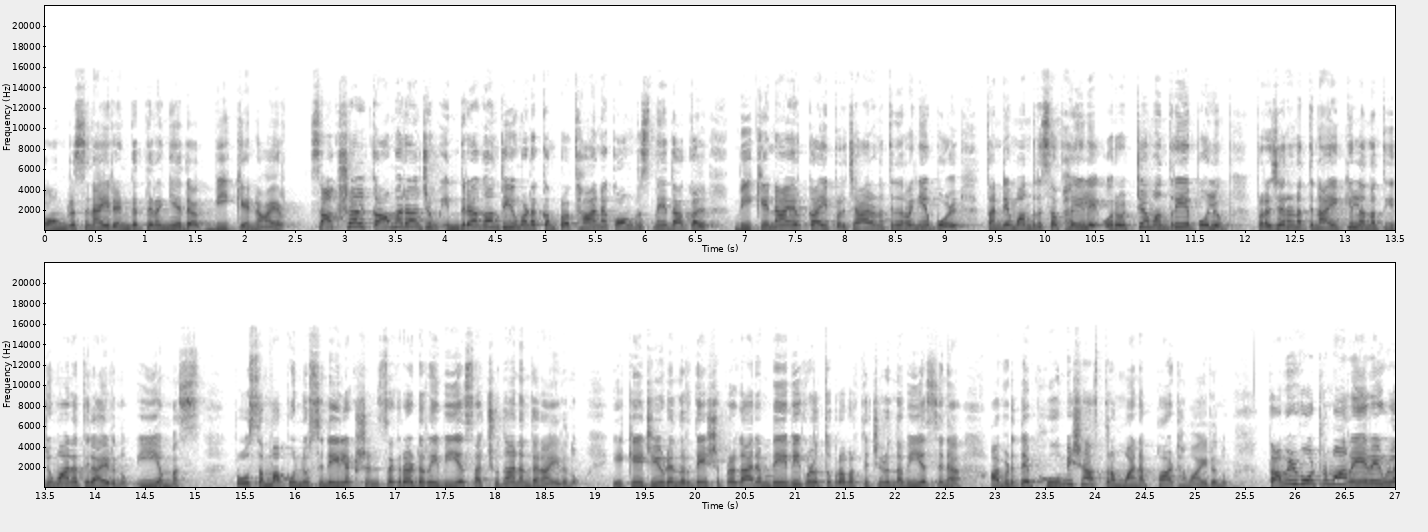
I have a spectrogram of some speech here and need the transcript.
കോൺഗ്രസിനായി രംഗത്തിറങ്ങിയത് ബി കെ നായർ. സാക്ഷാൽ കാമരാജും ഇന്ദിരാഗാന്ധിയുമടക്കം പ്രധാന കോൺഗ്രസ് നേതാക്കൾ ബി കെ നായർക്കായി പ്രചാരണത്തിനിറങ്ങിയപ്പോൾ തന്റെ മന്ത്രിസഭയിലെ ഒരൊറ്റ മന്ത്രിയെപ്പോലും പ്രചരണത്തിന് അയക്കില്ലെന്ന തീരുമാനത്തിലായിരുന്നു ഇ എം എസ്. റോസമ്മ പുന്നൂസിന്റെ ഇലക്ഷൻ സെക്രട്ടറി വി എസ് അച്യുതാനന്ദനായിരുന്നു. ഇ കെ ജിയുടെ നിർദ്ദേശപ്രകാരം ദേവികുളത്ത് പ്രവർത്തിച്ചിരുന്ന വി എസിന് അവിടുത്തെ ഭൂമിശാസ്ത്രം മനഃപ്പാഠമായിരുന്നു. തമിഴ് വോട്ടർമാർ ഏറെയുള്ള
